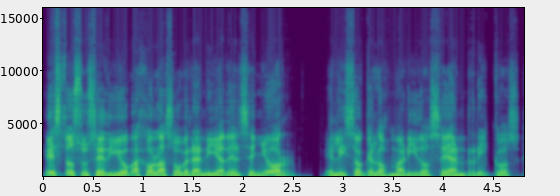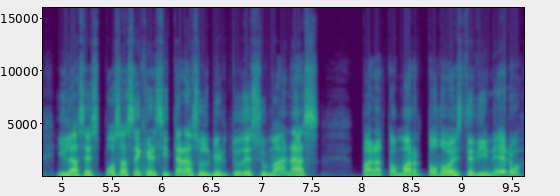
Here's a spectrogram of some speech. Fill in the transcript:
Esto sucedió bajo la soberanía del Señor. Él hizo que los maridos sean ricos y las esposas ejercitaran sus virtudes humanas para tomar todo este dinero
